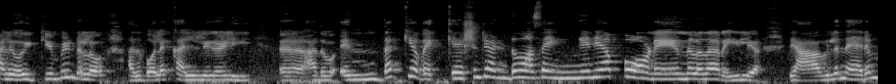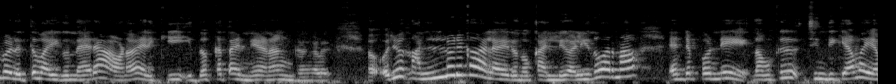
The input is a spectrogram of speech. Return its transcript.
ആലോചിക്കുമ്പോൾ ഉണ്ടല്ലോ. അതുപോലെ കല്ലുകളി അത് എന്തൊക്കെയാ വെക്കേഷൻ രണ്ട് മാസം എങ്ങനെയാ പോണേ എന്നുള്ളത് അറിയില്ല. രാവിലെ നേരം വെളുത്ത് വൈകുന്നേരം ആവണമായിരിക്കും. ഇതൊക്കെ തന്നെയാണ് അംഗങ്ങൾ ഒരു നല്ലൊരു കാലമായിരുന്നു കല്ലുകളി എന്ന് പറഞ്ഞാൽ എന്റെ പൊന്നെ നമുക്ക് ചിന്തിക്കാൻ വയ്യ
